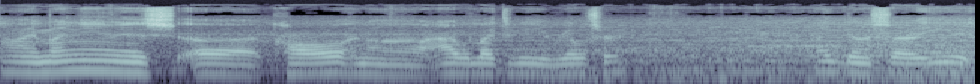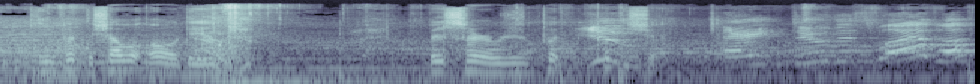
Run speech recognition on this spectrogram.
Hi, my name is uh, Carl, and uh, I would like to be a realtor. How you doing, sir? You, can you put the shovel? Oh, damn. But sir, we just put, put the shovel. Do this forever.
